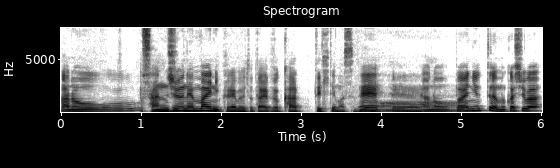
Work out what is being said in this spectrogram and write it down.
あの30年前に比べるとだいぶ変わってきてますね。あ,、えー、あの場合によっては昔は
